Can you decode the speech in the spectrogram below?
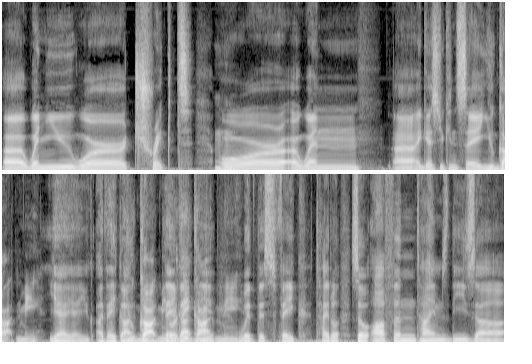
uh, when you were tricked Mm-hmm. or uh, when uh, I guess you can say you got me. Yeah, yeah, you, uh, they got You me. got me, or they got me. with this fake title. So oftentimes these uh,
